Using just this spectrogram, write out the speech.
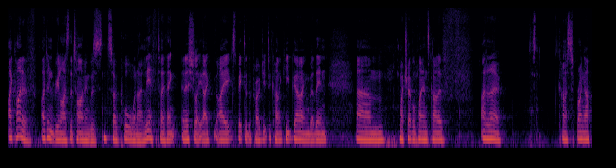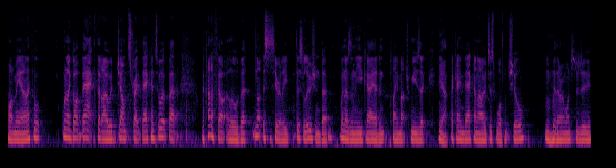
I kind of I didn't realise the timing was so poor when I left. I think initially I, I expected the project to kind of keep going, but then um, my travel plans kind of I don't know kind of sprung up on me, and I thought when I got back that I would jump straight back into it, but I kind of felt a little bit not necessarily disillusioned, but when I was in the UK, I didn't play much music. Yeah. I came back and I just wasn't sure whether I wanted to do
